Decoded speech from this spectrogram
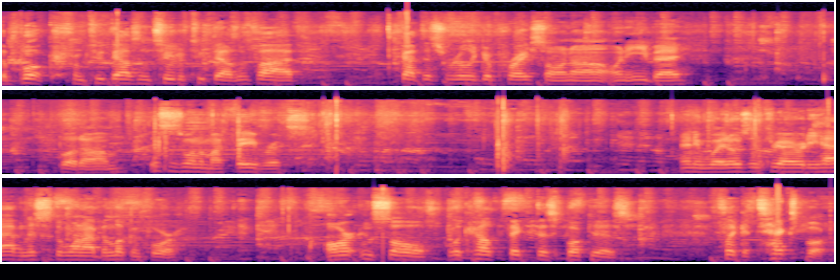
the book from 2002 to 2005. Got this really good price on uh, on eBay. But um, this is one of my favorites. Anyway, those are the three I already have, and this is the one I've been looking for. Art and Sole. Look how thick this book is. It's like a textbook.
